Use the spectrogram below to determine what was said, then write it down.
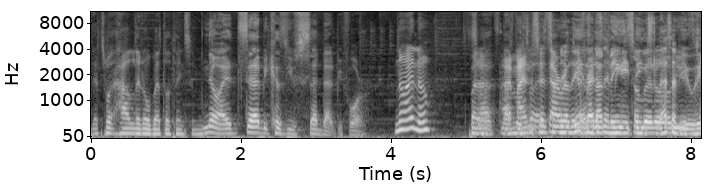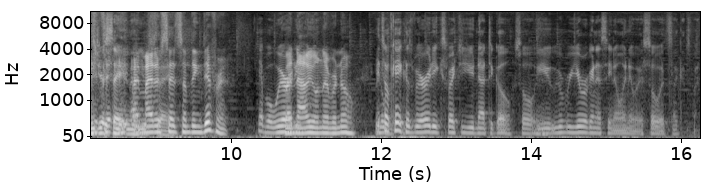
that's what how little Beto thinks of me. No, I said that because you said that before. No, I know, but So I, I might have said something really. different. That different. doesn't mean he thinks less of of you. you. He's just saying. I might have said something different, Yeah, but we but already. now you'll never know. It's okay because we already expected you not to go. So you you were, you were gonna say no anyway. So it's like it's fine.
